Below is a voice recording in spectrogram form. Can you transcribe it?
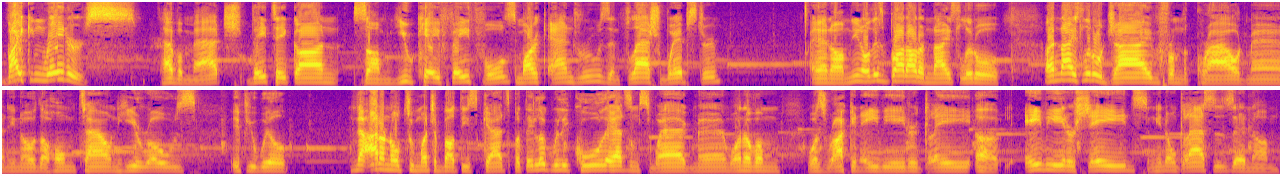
Viking Raiders have a match. They take on some UK faithfuls, Mark Andrews and Flash Webster. And um, you know, this brought out a nice little, a nice little jive from the crowd, man. You know, the hometown heroes, if you will. Now I don't know too much about these cats, but they look really cool. They had some swag, man. One of them was rocking aviator gla- uh, aviator shades, you know, glasses, and um,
